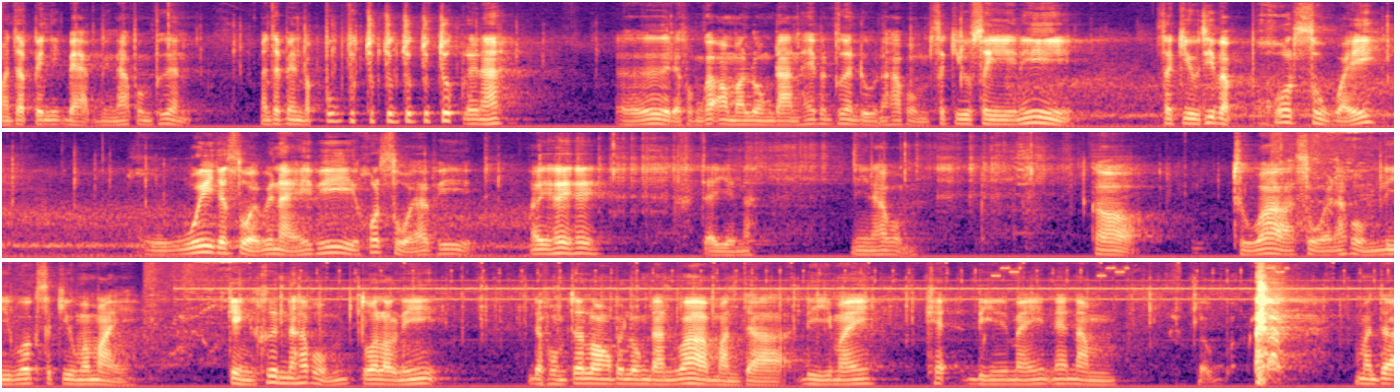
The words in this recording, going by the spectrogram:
มันจะเป็นอีกแบบหนึ่งนะเพื่อนๆมันจะเป็นแบบปุ๊บจุกจุกจุกจุกจุกจุกเลยนะเออเดี๋ยวผมก็เอามาลงดันให้เพื่อนๆดูนะครับผมสกิล C นี่สกิลที่แบบโคตรสวยโอ้ยจะสวยไปไหนพี่โคตรสวยอะพี่เฮ้ยเฮ้ยใจเย็นนะนี่นะครับผม ก็ถือว่าสวยนะผมรีเวิร์กสกิลมาใหม่ เก่งขึ้นนะครับผมตัวเหล่านี้ เดี๋ยวผมจะลองไปลงดันว่ามันจะดีไหมแค่ดีไหมแนะนำมันจะ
